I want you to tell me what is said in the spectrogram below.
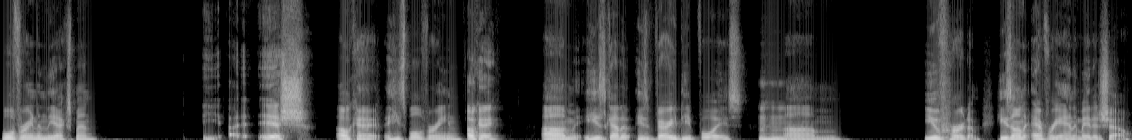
Wolverine and the X Men. Ish. Okay, he's Wolverine. Okay. Um, he's got a he's very deep voice. Mhm. Um, you've heard him. He's on every animated show.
